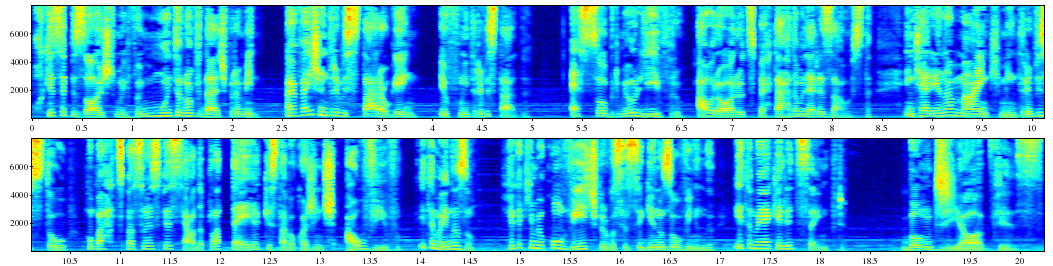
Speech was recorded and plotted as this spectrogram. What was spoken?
porque esse episódio também foi muita novidade para mim. Ao invés de entrevistar alguém, eu fui entrevistada é sobre meu livro, Aurora, o Despertar da Mulher Exausta, em que a Ariana Mike me entrevistou com participação especial da plateia, que estava com a gente ao vivo, e também no Zoom. Fica aqui meu convite para você seguir nos ouvindo e também aquele de sempre. Bom dia, óbvias!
